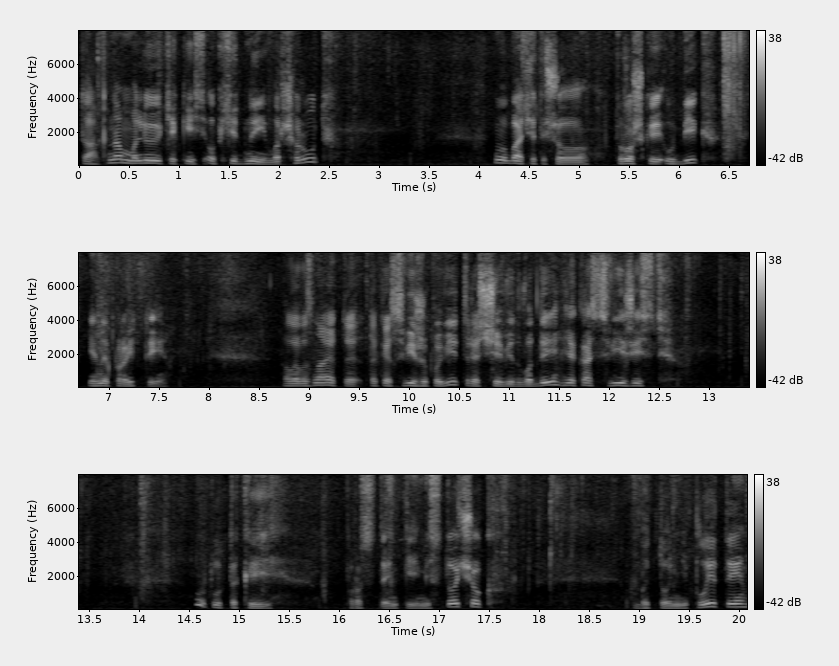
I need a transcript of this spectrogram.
Так, нам малюють якийсь обхідний маршрут. Ну, ви бачите, що трошки у бік і не пройти. Але ви знаєте, таке свіже повітря ще від води, якась свіжість. Ну, тут такий простенький місточок, бетонні плити.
